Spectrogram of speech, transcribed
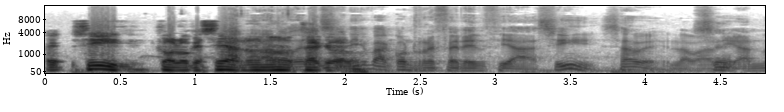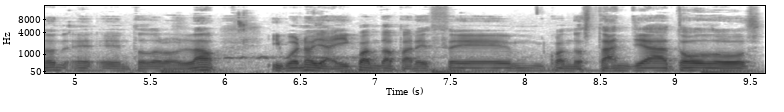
Eh, sí, con lo que sea, no, no, está claro. Va con referencia así, ¿sabes? La va liando en, todos los lados. Y bueno, y ahí cuando aparece, cuando están ya todos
